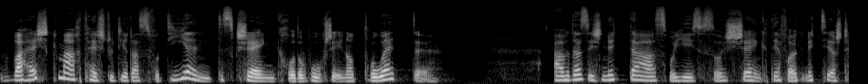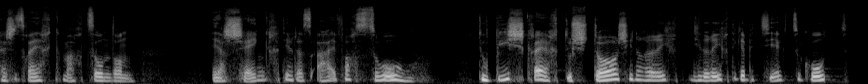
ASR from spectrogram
was hast du gemacht? Hast du dir das verdient, das Geschenk? Oder brauchst du eher Truete? Aber das ist nicht das, was Jesus uns schenkt. Er fragt nicht zuerst, hast du es recht gemacht, sondern er schenkt dir das einfach so. Du bist gerecht, du stehst in, einer, in der richtigen Beziehung zu Gott,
